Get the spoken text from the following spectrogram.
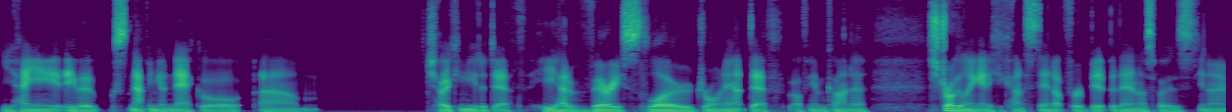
you hanging it, either snapping your neck or um, choking you to death, he had a very slow, drawn out death of him kind of struggling and he could kind of stand up for a bit. But then I suppose, you know,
